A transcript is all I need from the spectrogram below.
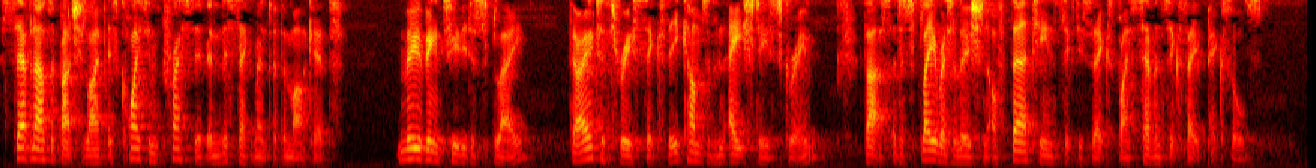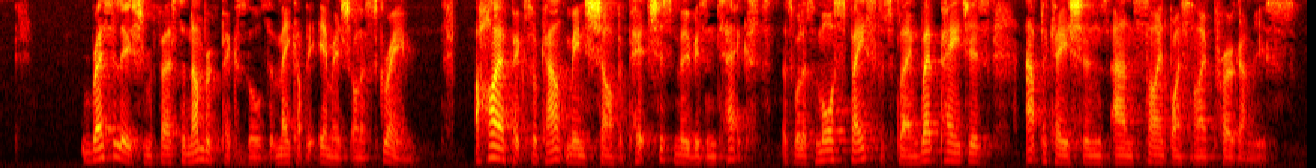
7 hours of battery life is quite impressive in this segment of the market. Moving to the display, the IOTA 360 comes with an HD screen, that's a display resolution of 1366 by 768 pixels. Resolution refers to the number of pixels that make up the image on a screen. A higher pixel count means sharper pictures, movies and text, as well as more space for displaying web pages, applications and side-by-side -side program use.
